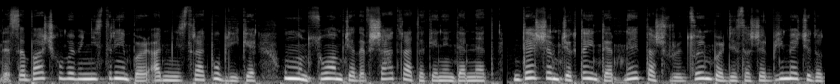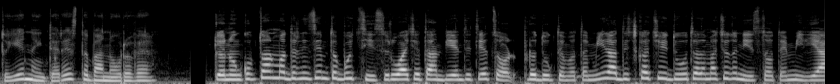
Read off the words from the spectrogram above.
dhe së bashku me Ministrinë për Administratë Publike u mundësuam që edhe fshatrat të kenë internet. Deshëm që këtë internet ta shfrytëzojmë për disa shërbime që do të jenë në interes të banorëve. Kjo nënkupton modernizim të bujqësisë, ruajtje të ambientit jetësor, produkte më të mira, diçka që i duhet edhe Maqedonisë, thotë Emilia.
